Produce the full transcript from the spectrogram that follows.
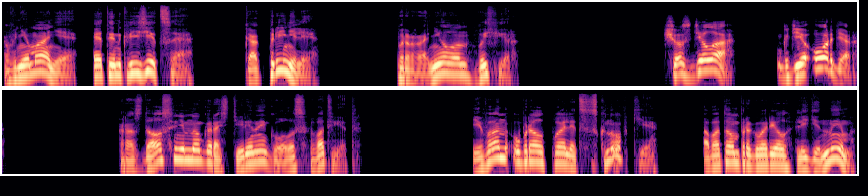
«Внимание! Это Инквизиция! Как приняли?» Проронил он в эфир. «Чё с дела? Где ордер?» Раздался немного растерянный голос в ответ. Иван убрал палец с кнопки, а потом проговорил ледяным,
